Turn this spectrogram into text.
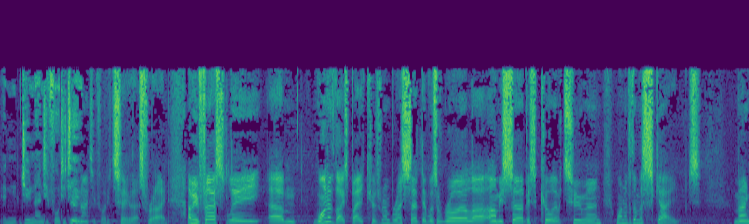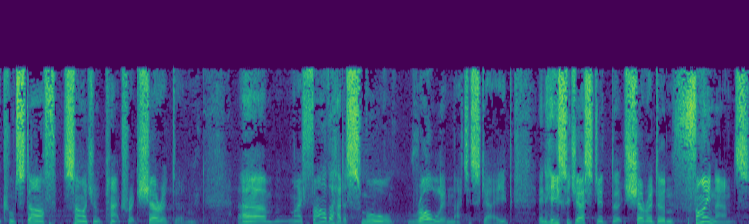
In June 1942? June 1942, that's right. I mean, firstly, um, one of those bakers, remember I said there was a Royal uh, Army Service Corps, there were two men, one of them escaped. A man called Staff Sergeant Patrick Sheridan. Um, my father had a small role in that escape, and he suggested that Sheridan finance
